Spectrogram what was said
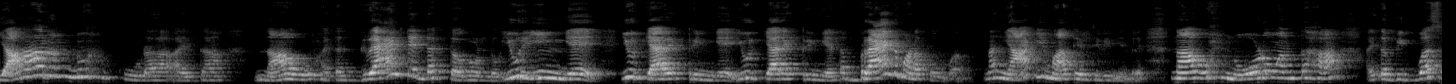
ಯಾರನ್ನು ಕೂಡ ಆಯ್ತಾ, ನಾವು ಆಯ್ತಾ ಗ್ರ್ಯಾಂಟೆಡ್ ಆಗಿ ತಗೊಂಡು ಇವ್ರು ಹಿಂಗೆ, ಇವ್ರ ಕ್ಯಾರೆಕ್ಟರ್ ಹಿಂಗೆ, ಇವ್ರ ಕ್ಯಾರೆಕ್ಟರ್ ಹಿಂಗೆ ಅಂತ ಬ್ರ್ಯಾಂಡ್ ಮಾಡಕ್ ಹೋಗ್ಬಾರ್ದು. ನಾನು ಯಾಕೆ ಈ ಮಾತು ಹೇಳ್ತಿದ್ದೀನಿ ಅಂದರೆ, ನಾವು ನೋಡುವಂತಹ ಆಯ್ತಾ ಬಿಗ್ ಬಾಸ್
